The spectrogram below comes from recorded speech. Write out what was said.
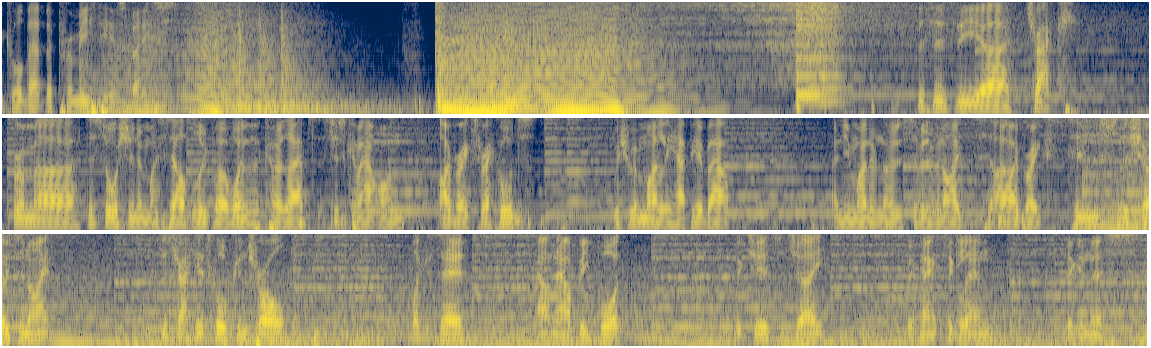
Called that the Prometheus bass. This is the uh, track from uh, Distortion and myself, Looper, one of the collabs that's just come out on iBreaks Records, which we're mightily happy about. And you might have noticed a bit of an iBreaks tinge to the show tonight. This track is called Control. Like I said, out now at Beatport. Cheers to Jay. Big thanks to Glenn. Digging this.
